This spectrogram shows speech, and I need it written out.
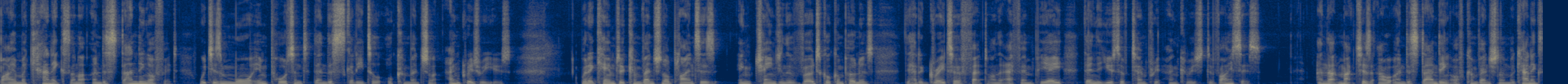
biomechanics and our understanding of it which is more important than the skeletal or conventional anchorage we use. When it came to conventional appliances in changing the vertical components, they had a greater effect on the FMPA than the use of temporary anchorage devices. And that matches our understanding of conventional mechanics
